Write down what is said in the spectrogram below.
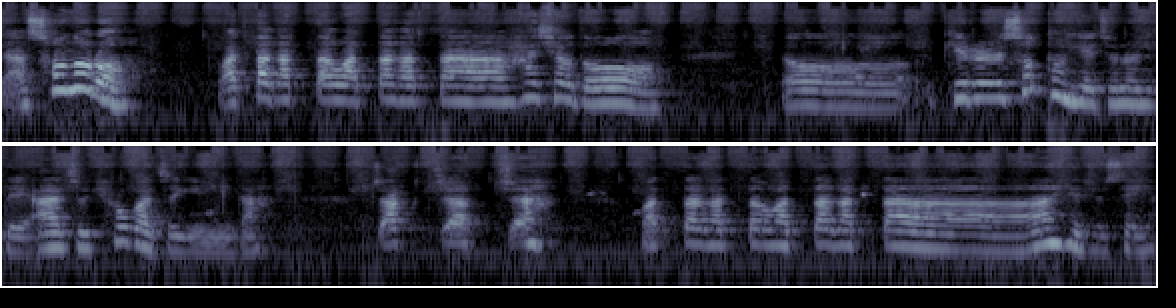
자, 손으로 왔다 갔다 왔다 갔다 하셔도, 어, 길을 소통해 주는데 아주 효과적입니다. 쫙쫙쫙 왔다 갔다 왔다 갔다 해주세요.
